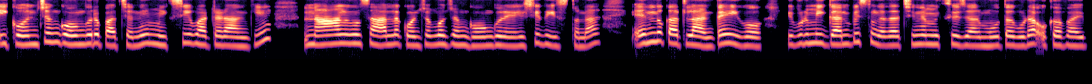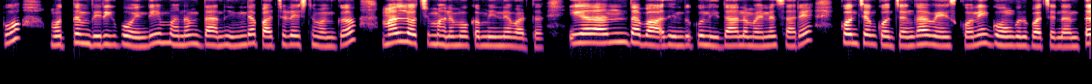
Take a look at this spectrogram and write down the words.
ఈ కొంచెం గోంగూర పచ్చడిని మిక్సీ పట్టడానికి నాలుగు సార్లు కొంచెం కొంచెం గోంగూర వేసి తీస్తున్నా. ఎందుకట్లా అంటే ఇగో ఇప్పుడు మీకు కనిపిస్తుంది కదా చిన్న మిక్సీ జార్ మూత కూడా ఒకవైపు మొత్తం విరిగిపోయింది. మనం దాని నిండా పచ్చడి వేసినాం అనుకో మళ్ళీ వచ్చి మనం ఒక మీదనే పడుతుంది. ఇక అదంతా బాధెందుకు నిదానమైనా సరే కొంచెం కొంచెంగా వేసుకొని గోంగూర పచ్చడినంతా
